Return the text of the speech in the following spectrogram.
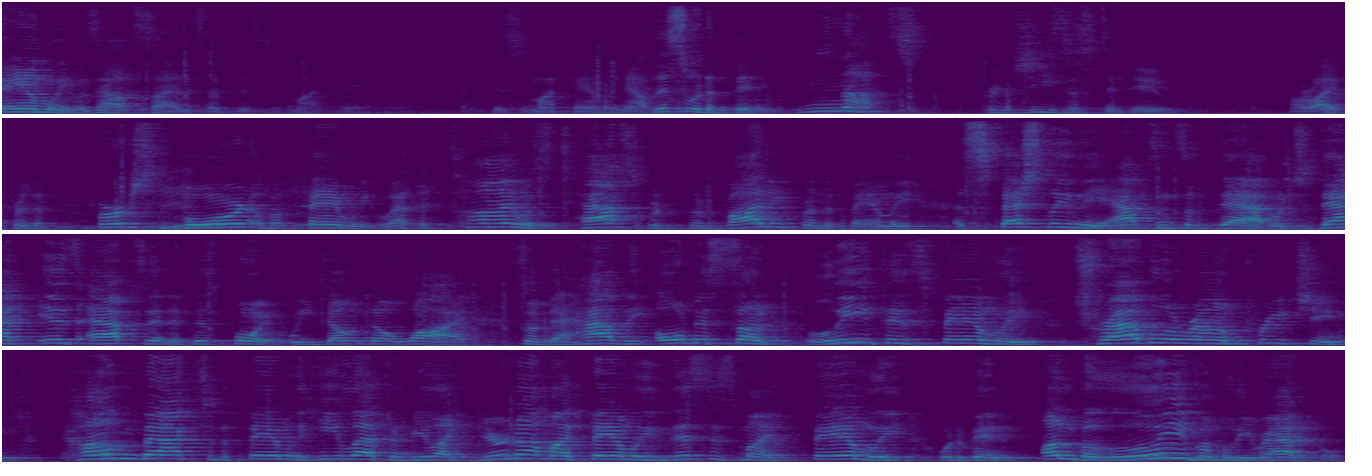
family was outside and said, This is my family. This is my family. Now, this would have been nuts for Jesus to do. All right, for the firstborn of a family who at the time was tasked with providing for the family, especially in the absence of dad, which dad is absent at this point. We don't know why. So to have the oldest son leave his family, travel around preaching, come back to the family he left and be like, You're not my family, this is my family, would have been unbelievably radical.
